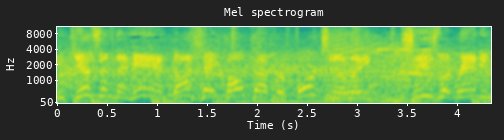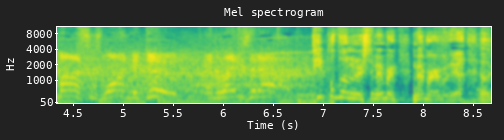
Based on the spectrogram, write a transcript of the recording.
He gives him the hand. Daunte Culpepper, fortunately, sees what Randy Moss is wanting to do and lays it out. People don't understand. Remember, remember, uh,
